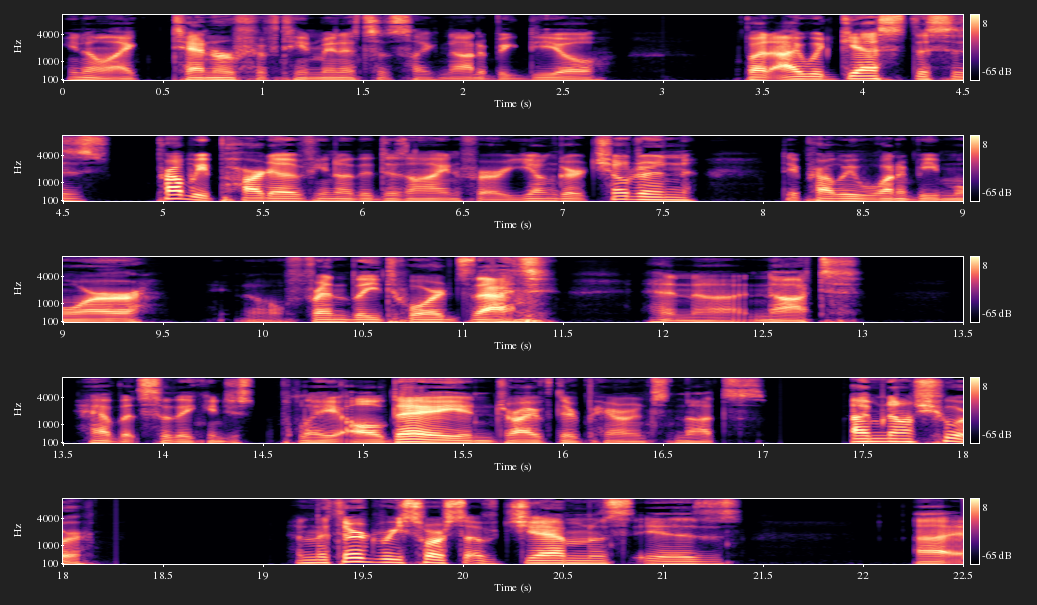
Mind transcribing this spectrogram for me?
you know, like 10 or 15 minutes. It's like not a big deal. But I would guess this is probably part of, you know, the design for younger children. They probably want to be more, you know, friendly towards that and uh, not have it so they can just play all day and drive their parents nuts. I'm not sure. And the third resource of gems is uh,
